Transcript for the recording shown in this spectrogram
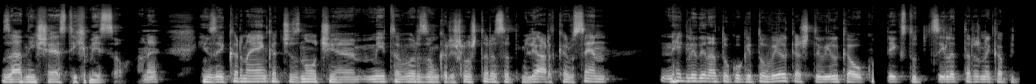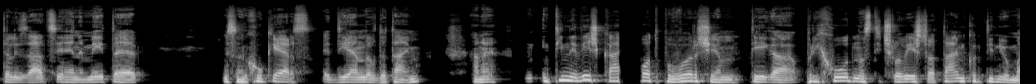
zadnjih šestih mesecev. In zdaj kar naenkrat čez noč je meta vrzom, ker je šlo 40 milijard, ker vse. Ne glede na to, kako je to velika številka v kontekstu cele tržne kapitalizacije, ne mete, mislim, who cares at the end of the time. In ti ne veš, kaj je pod površjem tega prihodnosti človeštva, time continuum.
